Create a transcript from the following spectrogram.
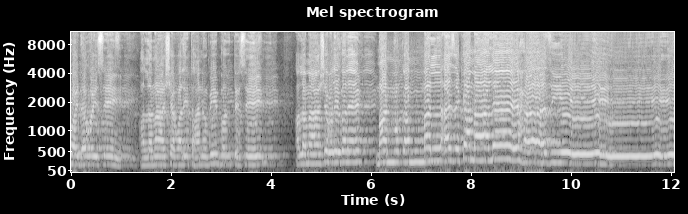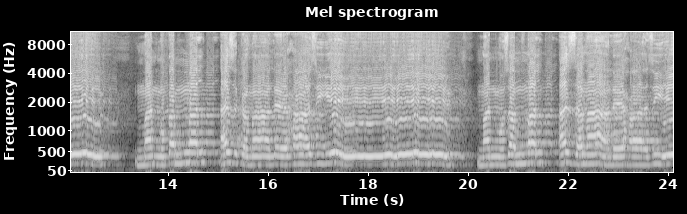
ফয়দা হয়েছে। আল্লামা আলী থানবী বলতেছে আল্লামা আশরাফ আলী বলে মান মুকাম্মাল আজ কামাল হাজিয়ে। মান মুকাম্মাল আজ কামাল হাজিয়ে। মান মুজাম্মাল আজ জামাল হাজিয়ে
